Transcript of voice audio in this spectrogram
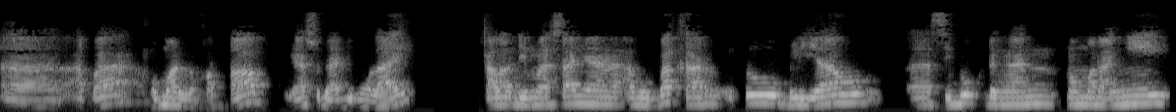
uh, apa Umar bin Khattab ya sudah dimulai. Kalau di masanya Abu Bakar itu beliau uh, sibuk dengan memerangi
